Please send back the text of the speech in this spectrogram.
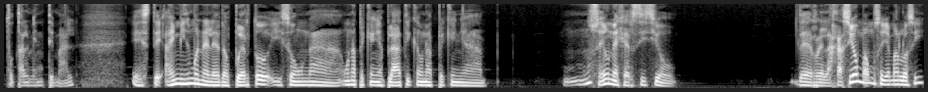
totalmente mal este, ahí mismo en el aeropuerto hizo una, una pequeña plática, una pequeña, no sé, un ejercicio de relajación, vamos a llamarlo así.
